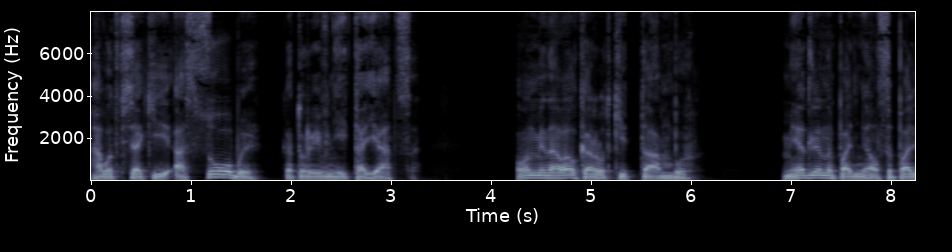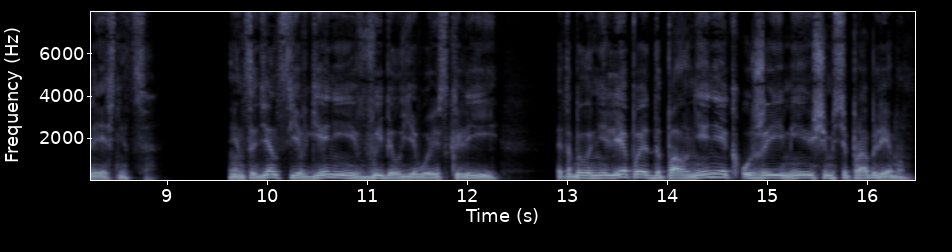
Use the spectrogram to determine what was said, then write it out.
а вот всякие особы, которые в ней таятся. Он миновал короткий тамбур, медленно поднялся по лестнице. Инцидент с Евгенией выбил его из колеи. Это было нелепое дополнение к уже имеющимся проблемам.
